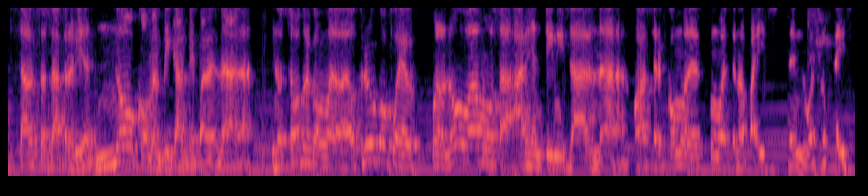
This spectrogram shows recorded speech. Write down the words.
salsas atrevidas, no comen picante para nada. Y nosotros, como bueno, el truco fue, bueno, no vamos a argentinizar nada, vamos a hacer como es, como es en el país, en nuestro país.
